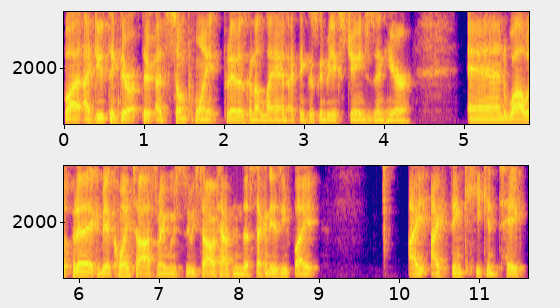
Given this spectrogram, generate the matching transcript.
but I do think there, there at some point Pereira is going to land. I think there's going to be exchanges in here. And while with Pereira it can be a coin toss, I mean we, we saw what happened in the second Izzy fight. I I think he can take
